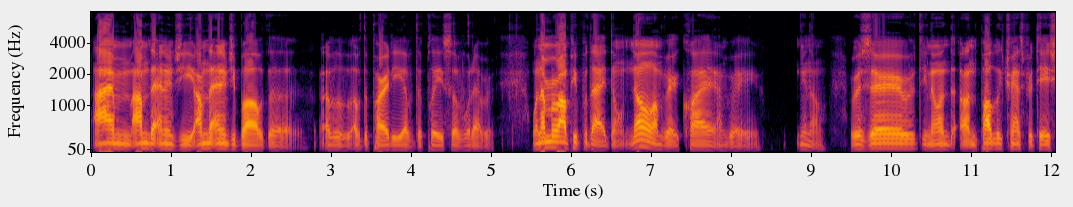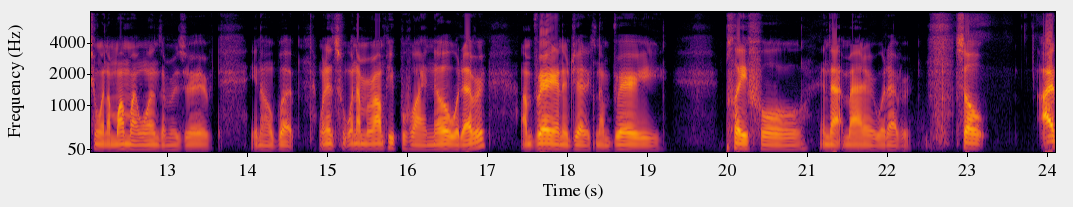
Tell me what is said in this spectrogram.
I'm I'm the energy. I'm the energy ball of the of the, of the party of the place of whatever. When I'm around people that I don't know, I'm very quiet. I'm very, you know, reserved. You know, on, the, on public transportation, when I'm on my ones, I'm reserved. You know, but when it's when I'm around people who I know, whatever, I'm very energetic and I'm very playful in that matter, whatever. So I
